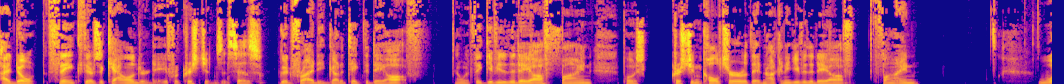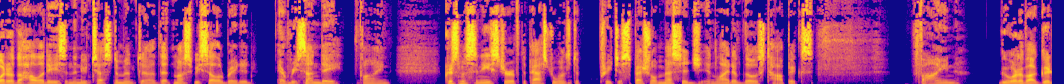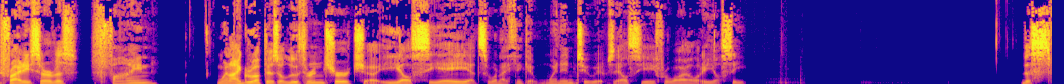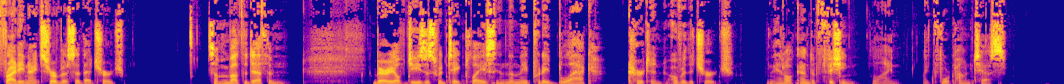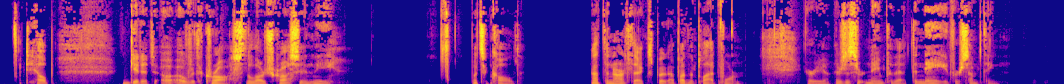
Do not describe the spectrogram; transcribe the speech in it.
I don't think there's a calendar day for Christians that says Good Friday, got to take the day off. Now, if they give you the day off, fine. Post Christian culture, they're not going to give you the day off, fine. What are the holidays in the New Testament uh, that must be celebrated every Sunday? Fine. Christmas and Easter, if the pastor wants to preach a special message in light of those topics, fine. What about Good Friday service? Fine. When I grew up, there's a Lutheran church, uh, ELCA. That's what I think it went into. It was LCA for a while, ELC. This Friday night service at that church, something about the death and burial of Jesus would take place, and then they put a black curtain over the church. And they had all kinds of fishing line, like four pound tests, to help get it uh, over the cross, the large cross in the what's it called? Not the narthex, but up on the platform area. There's a certain name for that. The nave or something.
